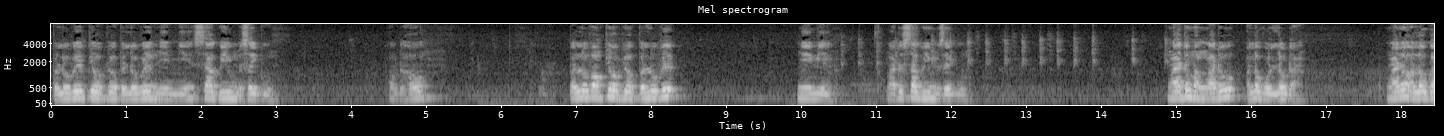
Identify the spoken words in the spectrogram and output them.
ဘလို့ပဲပြောပြောဘလို့ပဲမြင်မြင်စောက်ကြီးမစိတ်ဘူးဟုတ်တယ်ဟုတ် ဘလို့ပေါင်းပြောပြောဘလို့ပဲမြင်မြင်ငါတို့စောက်ကြီးမစိတ်ဘူးငါတို့မှငါတို့အလုပ်ကိုလုပ်တာငါတို့အလုပ်က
